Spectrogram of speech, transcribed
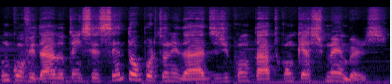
um convidado tem 60 oportunidades de contato com cast members.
